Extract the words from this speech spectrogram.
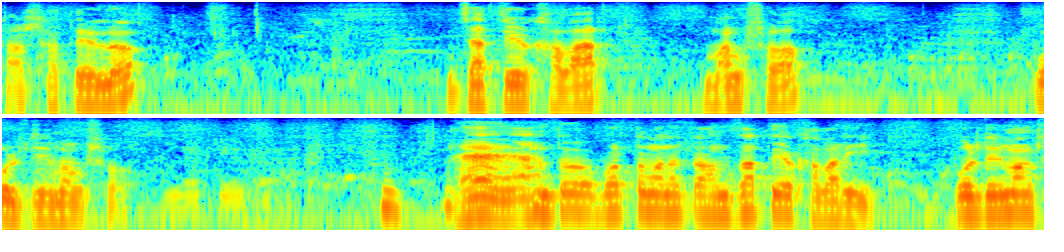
তার সাথে হলো জাতীয় খাবার, মাংস, পোলট্রির মাংস। হ্যাঁ এখন তো বর্তমানে তো এখন জাতীয় খাবারই। পোলট্রির মাংস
